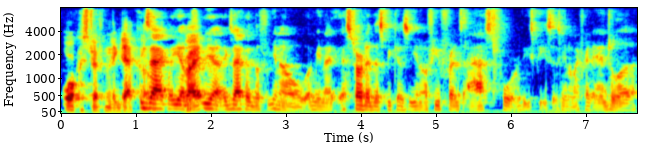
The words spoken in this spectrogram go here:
orchestra from the get-go Exactly. Yeah. the- yeah. Exactly. The you know, I mean, I, I started this because you know a few friends asked for these pieces. You know, my friend Angela,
